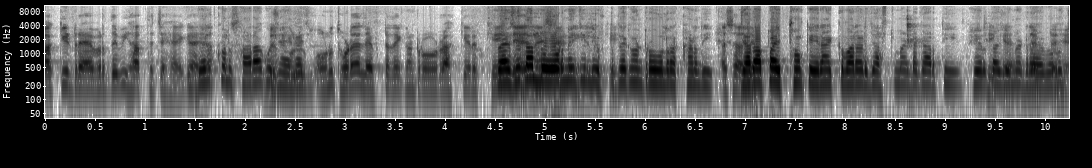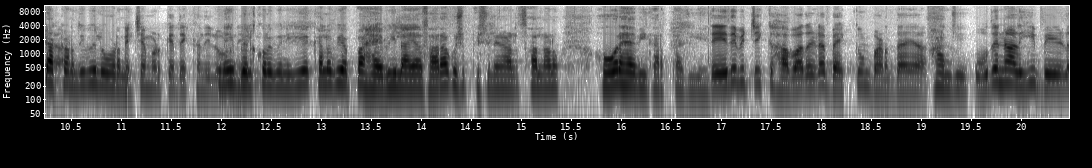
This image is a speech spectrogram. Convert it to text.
ਬਾਕੀ ਡਰਾਈਵਰ ਦੇ ਵੀ ਹੱਥ 'ਚ ਹੈਗਾ ਆ। ਬਿਲਕੁਲ ਸਾਰਾ ਕੁਝ ਹੈਗਾ ਜੀ। ਉਹਨੂੰ ਥੋੜਾ ਲਿਫਟ ਤੇ ਕੰਟਰੋਲ ਰੱਖ ਕੇ ਰੱਖੇ ਵੈਸੇ ਤੇ ਲੋੜ ਨਹੀਂ ਜੀ ਲਿਫਟ ਤੇ ਕੰਟਰੋਲ ਰੱਖਣ ਦੀ। ਜਦ ਆਪਾਂ ਇੱਥੋਂ ਕੇਰਾਂ ਇੱਕ ਵਾਰ ਐਡਜਸਟਮੈਂਟ ਕਰਤੀ ਫਿਰ ਤਾਂ ਜਿਵੇਂ ਡਰਾਈਵਰ ਨੂੰ ਝਾਕਣ ਦੀ ਵੀ ਲੋੜ ਨਹੀਂ। ਪਿੱਛੇ ਮੁੜ ਕੇ ਦੇਖਣ ਦੀ ਲੋੜ ਨਹੀਂ ਬਿਲਕੁਲ ਵੀ ਨਹੀਂ ਇਹ ਕਹ ਲਓ ਵੀ ਆਪਾਂ ਹੈਵੀ ਲਾਇਆ ਸਾਰਾ ਕੁਝ ਪਿਛਲੇ ਨਾਲ ਸਾਲ ਨਾਲੋਂ ਹੋਰ ਹੈਵੀ ਕਰਤਾ ਜੀ ਇਹ। ਤੇ ਇਹਦੇ ਵਿੱਚ ਇੱਕ ਹਵਾ ਦਾ ਜਿਹੜਾ ਵੈਕਿਊਮ ਬਣਦਾ ਆ ਹਾਂਜੀ। ਉਹਦੇ ਨਾਲ ਹੀ ਬੇਲ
